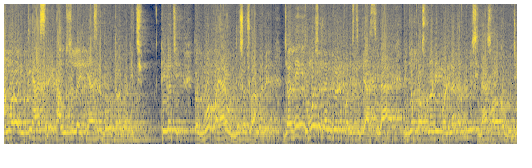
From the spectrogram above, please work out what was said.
ଆମର ଇତିହାସରେ କାଉନସିଲର ଇତିହାସରେ ବହୁତ ଥର ଘଟିଛି ঠিক ଅଛି ତ ମୋ କହିବାର ଉଦ୍ଦେଶ୍ୟ ଛୁଆମାନେ ଯଦି ତୁମ ସହିତ ଏମିତି ଗୋଟେ ପରିସ୍ଥିତି ଆସିଲା ଯେ ଯେଉଁ ପ୍ରଶ୍ନଟି ପଡ଼ିଲା ତାକୁ ତୁମେ ସିଧାସଳଖ ବୁଝି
